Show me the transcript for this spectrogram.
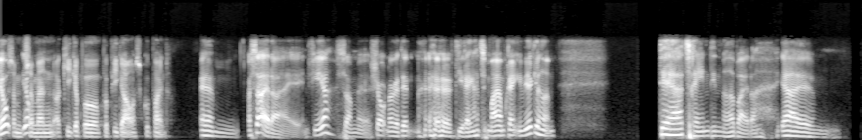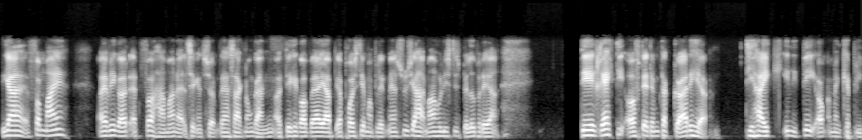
jo, som, jo. som man og kigger på, på peak hours. Good point. Øhm, og så er der øh, en fjerde, som øh, sjovt nok er den, de ringer til mig omkring i virkeligheden. Det er at træne dine medarbejdere. Jeg, øh, jeg, for mig, og jeg ved godt, at for hammeren er alting et søm, det har jeg sagt nogle gange, og det kan godt være, at jeg, jeg prøver at mig blind, men jeg synes, jeg har et meget holistisk billede på det her. Det er rigtig ofte, at dem, der gør det her, de har ikke en idé om, at man kan blive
